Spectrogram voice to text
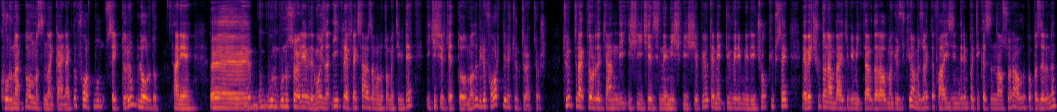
korunaklı olmasından kaynaklı Ford bu sektörün lordu. Hani ee, bu, bunu, bunu söyleyebilirim. O yüzden ilk refleks her zaman otomotivde iki şirkette olmalı. Biri Ford, biri Türk Traktör. Türk Traktör de kendi işi içerisinde niş bir iş yapıyor. Temettü verimliliği çok yüksek. Evet şu dönem belki bir miktar daralma gözüküyor ama özellikle faiz indirim patikasından sonra Avrupa pazarının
